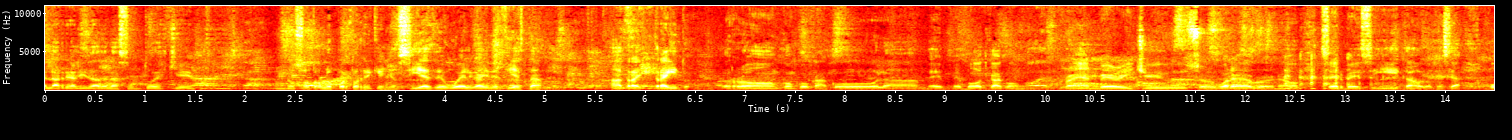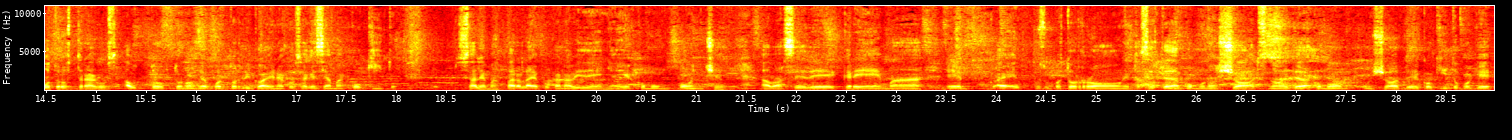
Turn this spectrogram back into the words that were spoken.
la realidad del asunto es que nosotros los puertorriqueños, si es de huelga y de fiesta, ah, tra- traguito, ron con Coca-Cola, eh, eh, vodka con cranberry juice o whatever, ¿no? Cervecitas o lo que sea. Otros tragos autóctonos de Puerto Rico, hay una cosa que se llama coquito. Sale más para la época navideña y es como un ponche a base de crema, eh, eh, por supuesto ron, entonces te dan como unos shots, ¿no? Y te das como un shot de coquito porque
